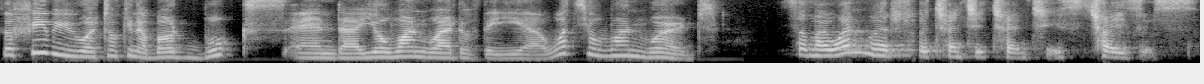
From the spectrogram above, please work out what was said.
So phoebe we were talking about books and uh, your one word of the year. What's your one word? So my one word for 2020 is choices.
